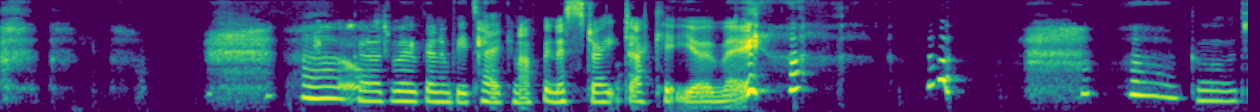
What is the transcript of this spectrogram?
Oh, oh god, we're going to be taken off in a straight jacket, you and me. oh god.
